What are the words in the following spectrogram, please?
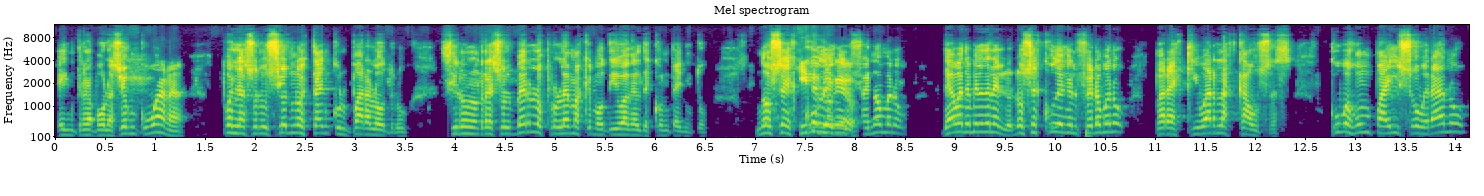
entre la población cubana, pues la solución no está en culpar al otro, sino en resolver los problemas que motivan el descontento. No se escude en el fenómeno, déjame terminar de leerlo, no se escude en el fenómeno para esquivar las causas. Cuba es un país soberano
